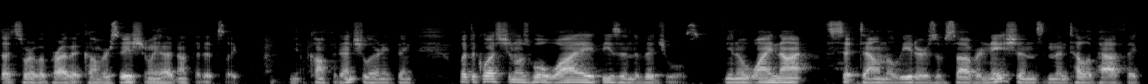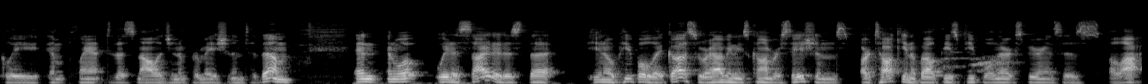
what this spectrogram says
that's sort of a private conversation we had. Not that it's like you know confidential or anything, but the question was, well, why these individuals? You know, why not sit down the leaders of sovereign nations and then telepathically implant this knowledge and information into them? And and what we decided is that you know, people like us who are having these conversations are talking about these people and their experiences a lot,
